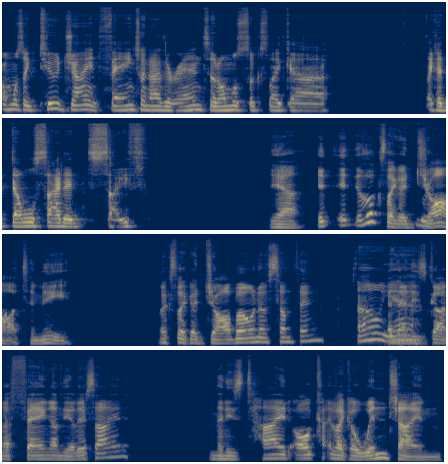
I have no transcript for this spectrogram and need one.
almost like two giant fangs on either end, so it almost looks like a like a double sided scythe. Yeah, it, it it looks like a jaw to me. Looks like a jawbone of something, Oh yeah, and then he's got a fang on the other side, and then he's tied all kind like a wind chime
